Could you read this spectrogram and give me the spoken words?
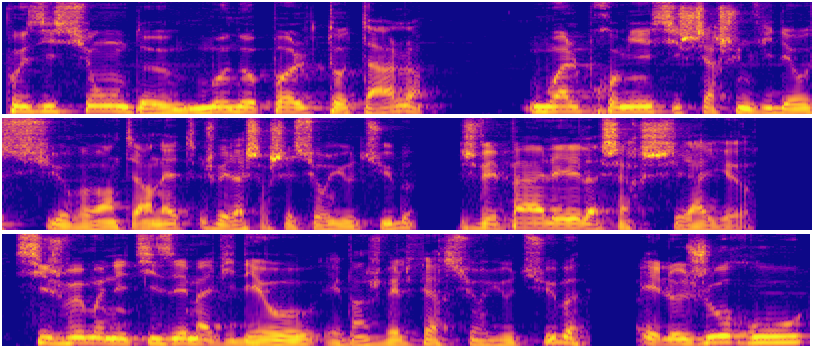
position de monopole total. Moi, le premier, si je cherche une vidéo sur Internet, je vais la chercher sur YouTube. Je vais pas aller la chercher ailleurs. Si je veux monétiser ma vidéo, eh ben, je vais le faire sur YouTube. Et le jour où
